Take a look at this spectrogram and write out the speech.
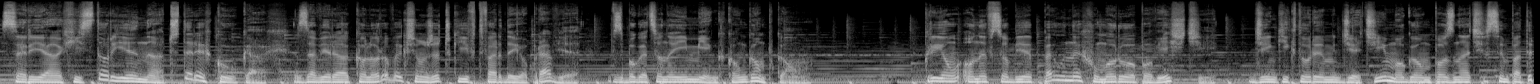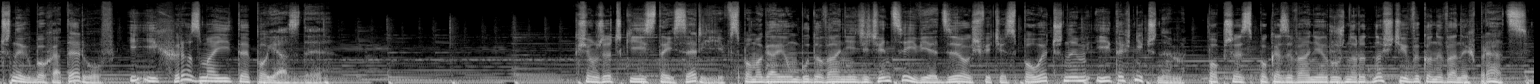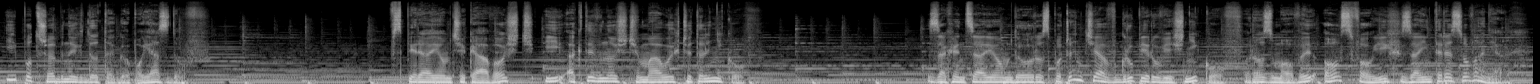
Seria Historie na czterech kółkach zawiera kolorowe książeczki w twardej oprawie, wzbogaconej miękką gąbką. Kryją one w sobie pełne humoru opowieści, dzięki którym dzieci mogą poznać sympatycznych bohaterów i ich rozmaite pojazdy. Książeczki z tej serii wspomagają budowanie dziecięcej wiedzy o świecie społecznym i technicznym poprzez pokazywanie różnorodności wykonywanych prac i potrzebnych do tego pojazdów. Wspierają ciekawość i aktywność małych czytelników. Zachęcają do rozpoczęcia w grupie rówieśników rozmowy o swoich zainteresowaniach.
